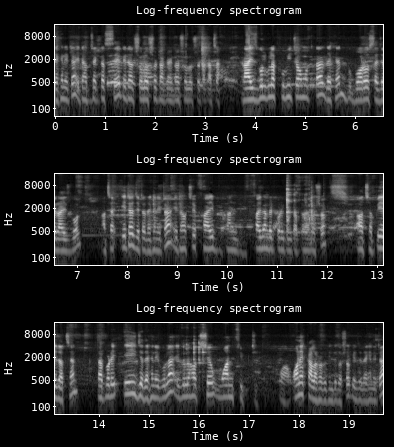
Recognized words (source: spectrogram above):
দেখেন এটা। এটা হচ্ছে একটা সেট এটা ষোলোশো টাকা, এটা ষোলোশো টাকা। আচ্ছা রাইস বোলগুলো খুবই চমৎকার, দেখেন। বড় সাইজের রাইস বোল আচ্ছা এটা যেটা, দেখেন এটা এটা হচ্ছে ফাইভ হান্ড্রেড ফাইভ হান্ড্রেড করে কিন্তু আপনারা অবশ্য আচ্ছা পেয়ে যাচ্ছেন। তারপরে এই যে, দেখেন এগুলা, এগুলো হচ্ছে ওয়ান ফিফটি অনেক কালার হবে কিন্তু দর্শক, এই যে দেখেন এটা।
